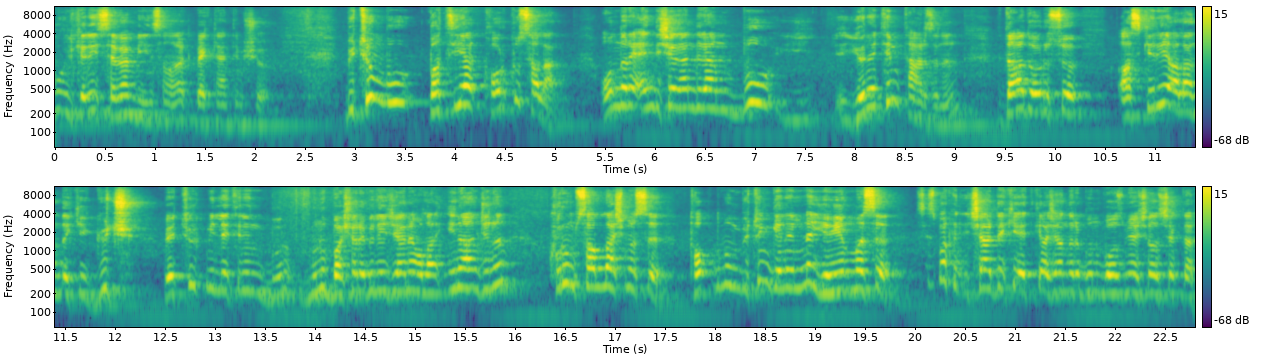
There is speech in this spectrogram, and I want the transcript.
bu ülkeyi seven bir insan olarak beklentim şu. Bütün bu batıya korku salan, onları endişelendiren bu yönetim tarzının, daha doğrusu askeri alandaki güç ve Türk milletinin bu- bunu başarabileceğine olan inancının kurumsallaşması, toplumun bütün geneline yayılması. Siz bakın içerideki etki ajanları bunu bozmaya çalışacaklar.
